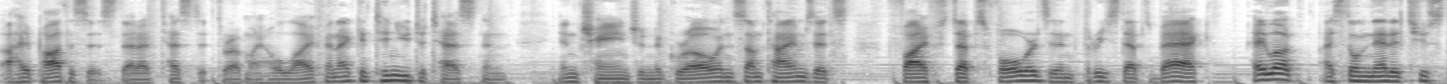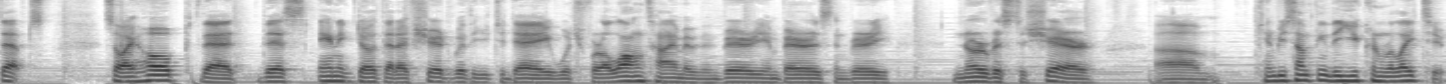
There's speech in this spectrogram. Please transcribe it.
a hypothesis that I've tested throughout my whole life, and I continue to test and, and change and to grow. And sometimes it's five steps forwards and three steps back, hey, look, I still netted two steps. So I hope that this anecdote that I've shared with you today, which for a long time I've been very embarrassed and very nervous to share, um, can be something that you can relate to.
